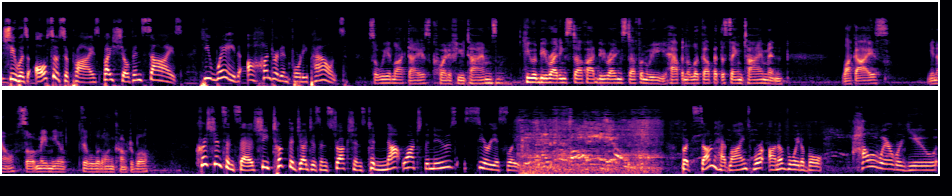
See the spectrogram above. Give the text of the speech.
She was also surprised by Chauvin's size. He weighed 140 pounds. So we had locked eyes quite a few times. He would be writing stuff, I'd be writing stuff when we happened to look up at the same time and lock eyes, you know, so it made me feel a little uncomfortable. Christensen says she took the judge's instructions to not watch the news seriously. But some headlines were unavoidable. How aware were you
